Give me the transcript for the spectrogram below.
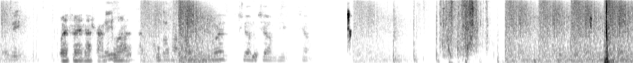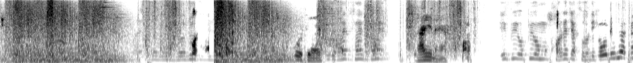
เฮ้ยพี่ เปิดเลยนะสาม เฮ้ย ตัวสามตัวสามตัวโอ้ยเชื่อมเชื่อมพี่เชื่อมโอ้สวยสุดท้ายสุดท้ายสุดท้ายสุดท้ายอยู่ไหนอะเอ้ยพี่โอพี่โอมขอได้จากสวนดิโอ้ดูเลือดไหม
